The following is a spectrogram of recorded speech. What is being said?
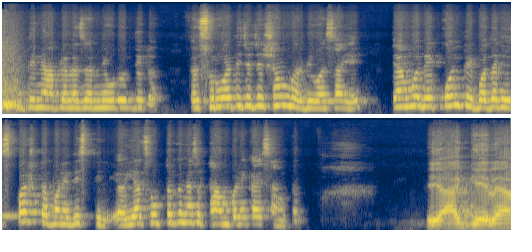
जनतेने आपल्याला जर निवडून दिलं तर सुरुवातीचे जे शंभर दिवस आहे त्यामध्ये कोणते बदल हे स्पष्टपणे दिसतील? याचं उत्तर तुम्ही असं ठामपणे काय सांगता? या गेल्या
